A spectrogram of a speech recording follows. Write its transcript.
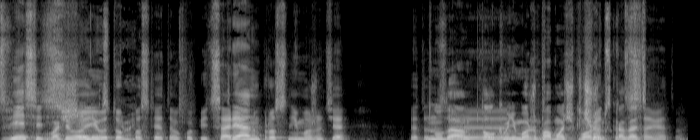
Взвесить Вообще все и вот только после этого купить. Сорян, просто не можем тебе этот, Ну да, э, толком не можем помочь, можем сказать посоветовать.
